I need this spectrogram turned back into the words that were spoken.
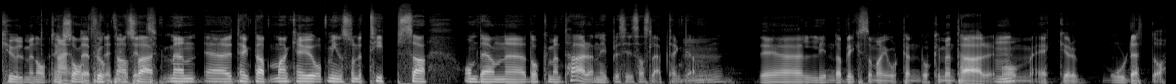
kul med någonting Nej, sånt fruktansvärt. Men eh, jag tänkte att man kan ju åtminstone tipsa om den eh, dokumentären ni precis har släppt tänkte jag. Mm. Det är Linda Blick som har gjort en dokumentär mm. om Eckermordet då.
